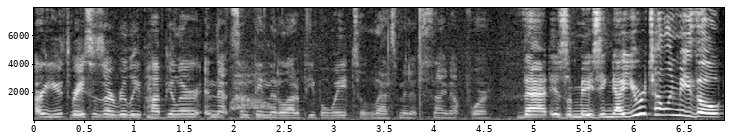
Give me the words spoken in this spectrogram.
our youth races are really popular, and that's something that a lot of people wait till the last minute to sign up for. That is amazing. Now, you were telling me, though,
